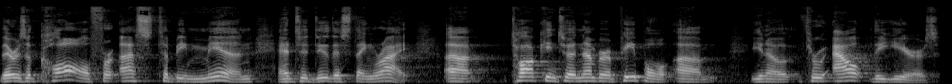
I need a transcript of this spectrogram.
there is a call for us to be men and to do this thing right. Uh, talking to a number of people um, you know throughout the years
